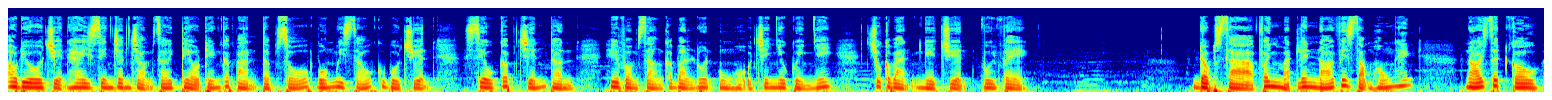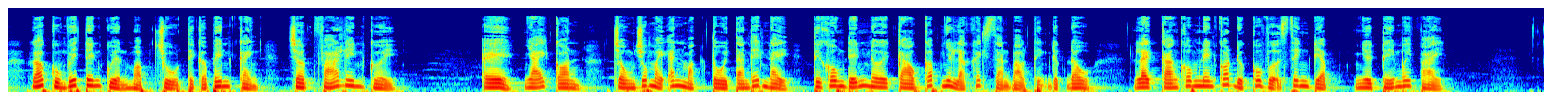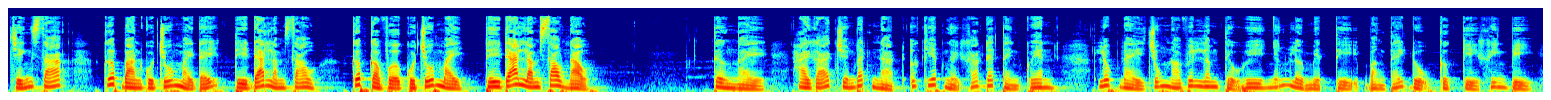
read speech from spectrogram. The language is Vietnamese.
Audio truyện hay xin trân trọng giới thiệu đến các bạn tập số 46 của bộ truyện Siêu cấp chiến thần. Hy vọng rằng các bạn luôn ủng hộ Trinh Như Quỳnh nhé. Chúc các bạn nghe truyện vui vẻ. Độc giả vênh mặt lên nói với giọng hống hách. Nói rất câu, gáo cùng với tên quyền mập chủ tịch ở bên cạnh, chợt phá lên cười. Ê, nhãi con, chồng cho mày ăn mặc tồi tàn thế này thì không đến nơi cao cấp như là khách sạn Bảo Thịnh được đâu. Lại càng không nên có được cô vợ xinh đẹp như thế mới phải. Chính xác, cướp bàn của chú mày đấy thì đã làm sao? Cướp cả vợ của chú mày thì đã làm sao nào? Thường ngày, hai gái chuyên bắt nạt ức hiếp người khác đã thành quen. Lúc này chúng nói với Lâm Tiểu Huy những lời miệt thị bằng thái độ cực kỳ khinh bỉ.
